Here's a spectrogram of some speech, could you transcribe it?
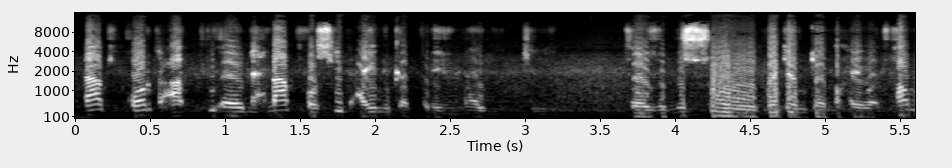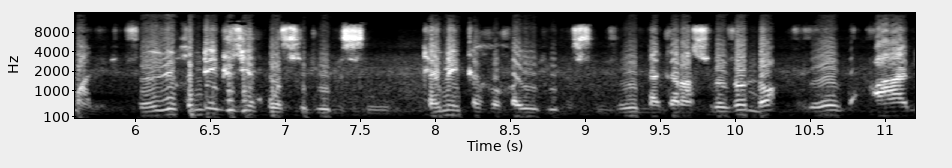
እና እቲ ኮርት ንሕና ፕሮሲድ ኣይንገብርን ኢና ኢሉ እዩ እቲ እቲ ንሱ መደምደሚ ከይበጽሖ ማለት እዩ። ስለዚ ክንደይ ግዜ ክወስድ እዩ ንሱ ከመይከ ክኸይድ እዩ ንሱ ዝብል ነገራት ስለ ዘሎ ኣነ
